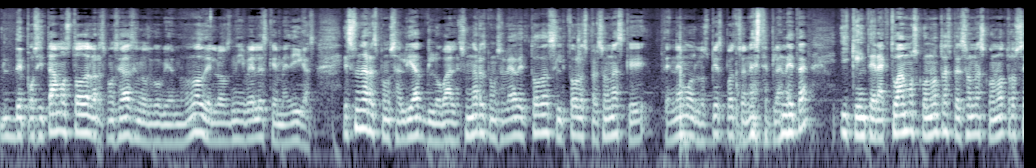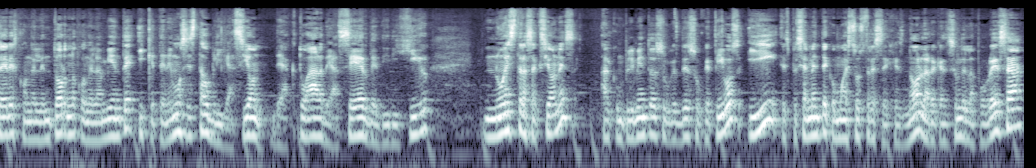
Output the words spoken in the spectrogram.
depositamos todas las responsabilidades en los gobiernos, ¿no? De los niveles que me digas. Es una responsabilidad global, es una responsabilidad de todas y todas las personas que tenemos los pies puestos en este planeta y que interactuamos con otras personas, con otros seres, con el entorno, con el ambiente y que tenemos esta obligación de actuar, de hacer, de dirigir nuestras acciones al cumplimiento de, sus objetivos y especialmente como estos tres ejes, ¿no? La recaudación de la pobreza,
